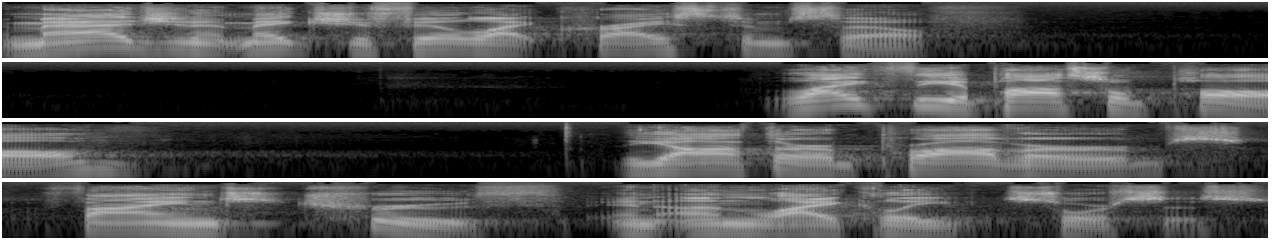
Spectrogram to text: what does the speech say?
Imagine it makes you feel like Christ Himself. Like the Apostle Paul, the author of Proverbs finds truth in unlikely sources.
